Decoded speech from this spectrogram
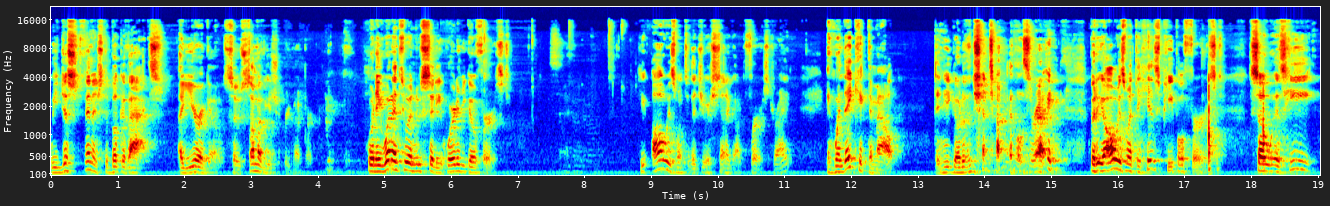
we just finished the book of Acts a year ago, so some of you should remember. When he went into a new city, where did he go first? He always went to the Jewish synagogue first, right? And when they kicked him out, then he'd go to the Gentiles, right? But he always went to his people first. So as he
